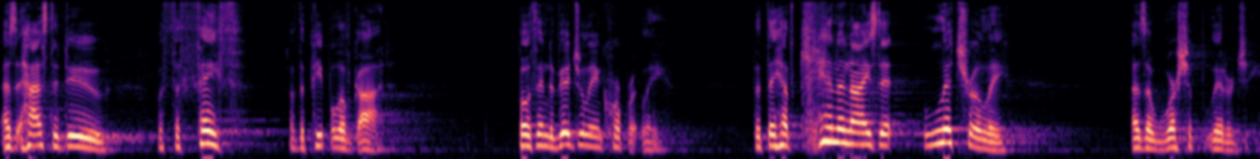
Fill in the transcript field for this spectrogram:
as it has to do with the faith of the people of God, both individually and corporately, that they have canonized it literally as a worship liturgy.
